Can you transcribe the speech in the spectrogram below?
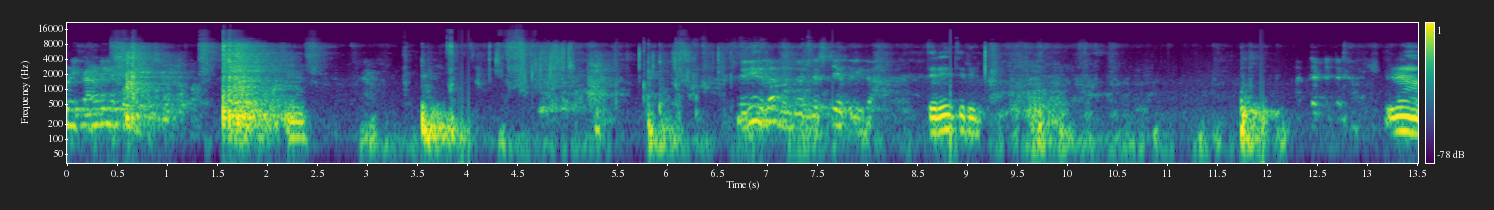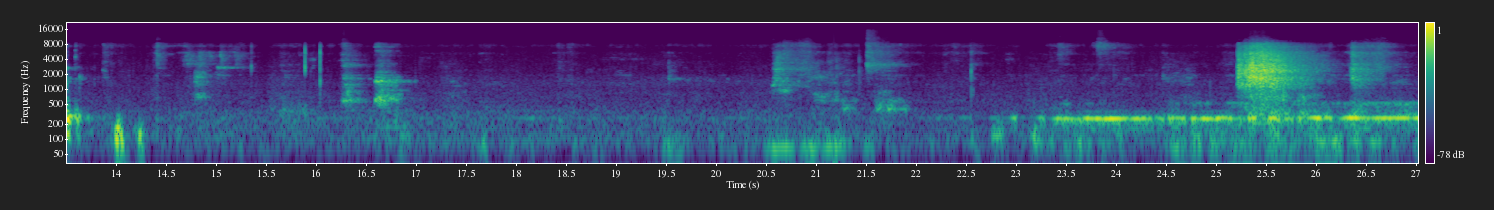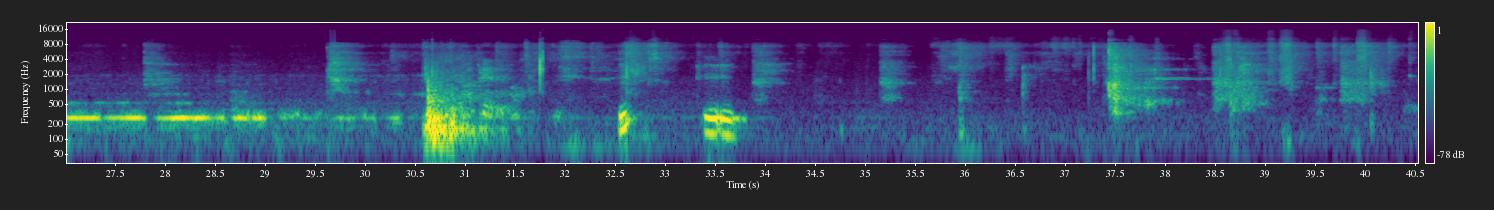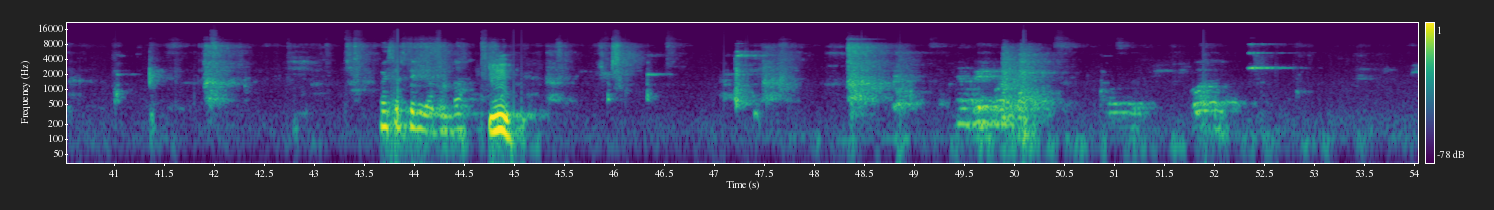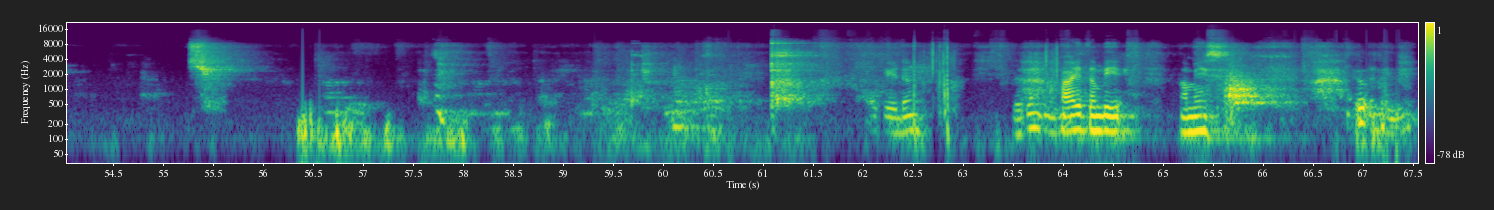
போட்டு ம் தெரியுதுல? கொஞ்சம் ஜஸ்டியாக தெரியுதா? தெரியுது தெரியுது அட்டட்டட்ட. இரு, நான் தி- அப்படி எடுத்துக்கோ ம் ம் ம் மெசேஜ் தெரியுதா அப்படின்னா ம் ஓகே டன் ஹாய் தம்பி அமேஸ்.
